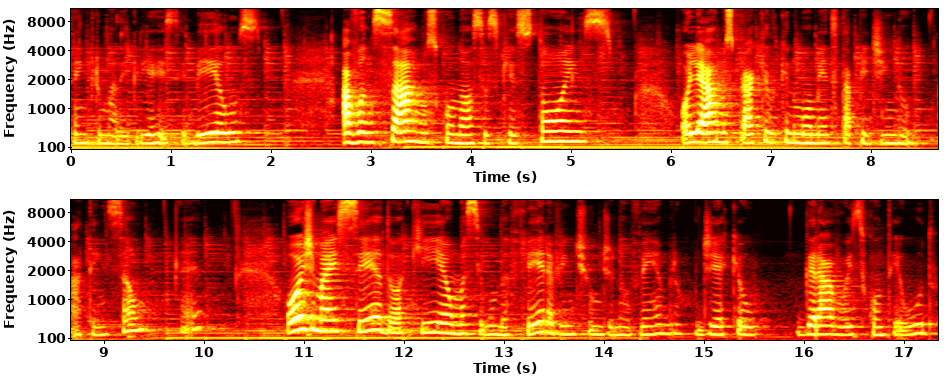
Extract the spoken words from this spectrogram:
Sempre uma alegria recebê-los, avançarmos com nossas questões, olharmos para aquilo que no momento está pedindo atenção. Né? Hoje, mais cedo, aqui é uma segunda-feira, 21 de novembro, dia que eu gravo esse conteúdo.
